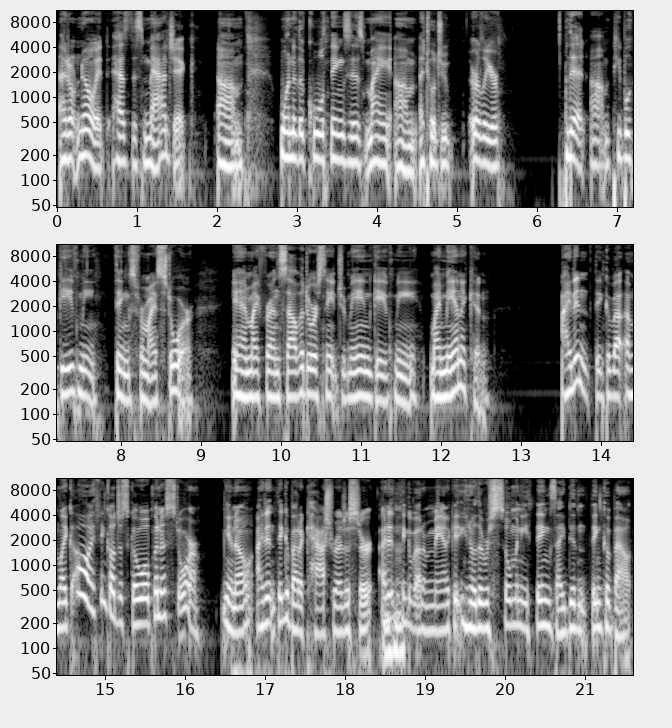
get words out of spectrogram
I don't know. It has this magic. Um, one of the cool things is my um, I told you earlier that um, people gave me things for my store. And my friend Salvador St. Germain gave me my mannequin. I didn't think about I'm like, oh, I think I'll just go open a store. You know, I didn't think about a cash register. I didn't mm-hmm. think about a mannequin. You know, there were so many things I didn't think about,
